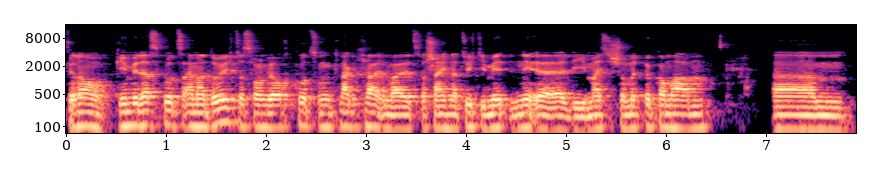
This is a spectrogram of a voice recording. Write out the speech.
Genau, gehen wir das kurz einmal durch. Das wollen wir auch kurz und knackig halten, weil es wahrscheinlich natürlich die, ne- äh, die meisten schon mitbekommen haben. Ähm,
